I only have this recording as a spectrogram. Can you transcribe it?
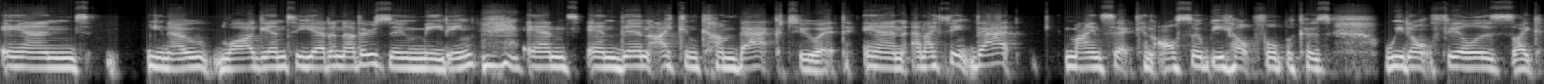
and you know log into yet another zoom meeting mm-hmm. and and then i can come back to it and and i think that mindset can also be helpful because we don't feel as like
